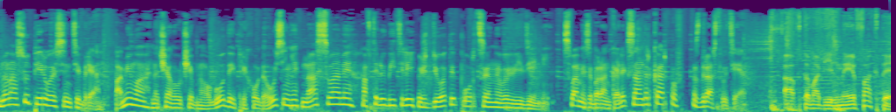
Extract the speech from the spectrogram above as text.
На носу 1 сентября. Помимо начала учебного года и прихода осени, нас с вами, автолюбителей, ждет и порция нововведений. С вами за баранка Александр Карпов. Здравствуйте. Автомобильные факты.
